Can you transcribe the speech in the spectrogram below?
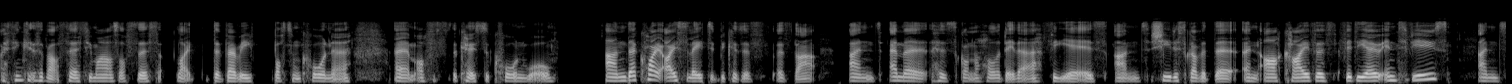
I think it's about 30 miles off this, like the very bottom corner um, off the coast of Cornwall. And they're quite isolated because of, of that. And Emma has gone on holiday there for years, and she discovered that an archive of video interviews. And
